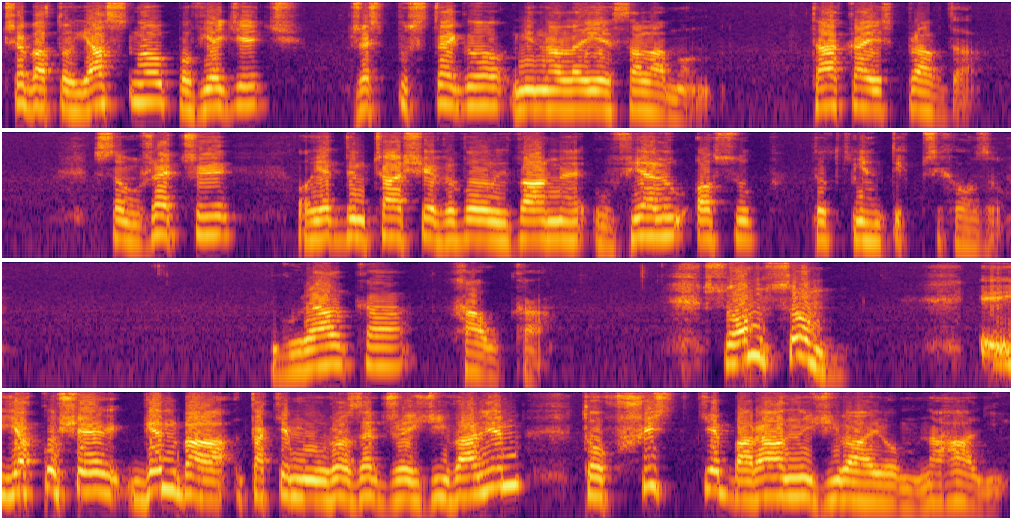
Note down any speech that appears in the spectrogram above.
Trzeba to jasno powiedzieć, że z pustego nie naleje Salamon. Taka jest prawda. Są rzeczy o jednym czasie wywoływane u wielu osób dotkniętych psychozą. Góralka, chałka. Są, są. Jako się gęba takiemu rozedrze ziwaniem, to wszystkie barany ziwają na hali.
